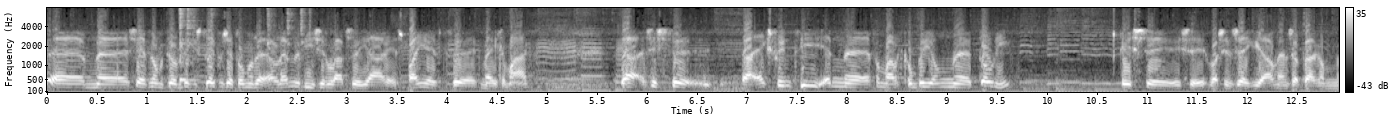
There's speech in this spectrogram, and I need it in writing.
Um, uh, ze heeft momenteel een dikke streep gezet onder de ellende die ze de laatste jaren in Spanje heeft, uh, heeft meegemaakt. Ja, ze is de ja, ex-vriend en uh, voormalig compagnon uh, Tony is, is, was in Zegiaan en zat daar een,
